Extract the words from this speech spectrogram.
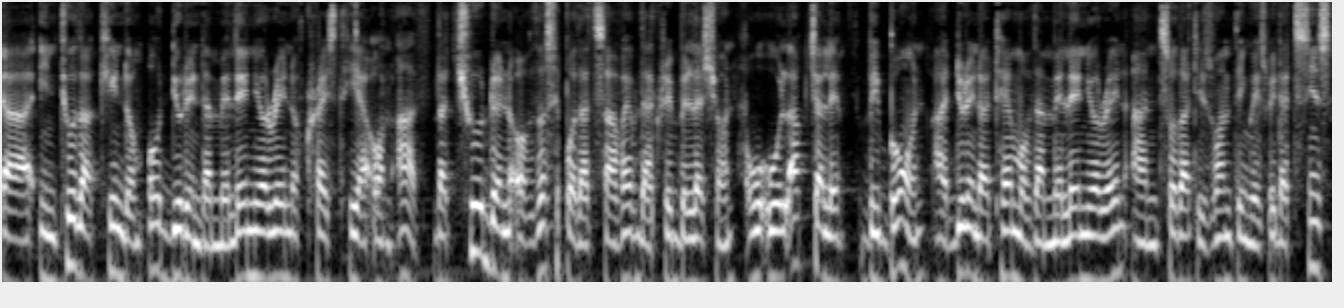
uh, into the kingdom or during the millennial reign of Christ here on earth. The children of those people that survived the tribulation will actually be born uh, during the time of the millennial reign, and so that is one thing we expect that since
